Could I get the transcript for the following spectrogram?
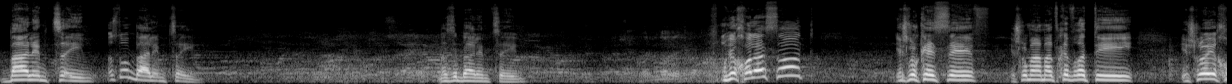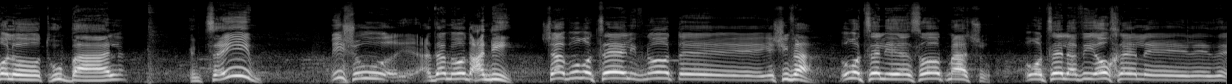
בעל אמצעים? מה זאת אומרת בעל אמצעים? מה זה בעל אמצעים? הוא יכול לעשות. יש לו כסף, יש לו מעמד חברתי, יש לו יכולות, הוא בעל אמצעים. מישהו, אדם מאוד עני, עכשיו הוא רוצה לבנות אה, ישיבה, הוא רוצה לעשות משהו, הוא רוצה להביא אוכל אה, לזה.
